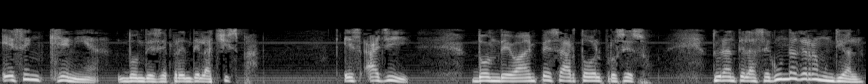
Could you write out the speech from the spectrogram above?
es en Kenia donde se prende la chispa. Es allí donde va a empezar todo el proceso. Durante la Segunda Guerra Mundial,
